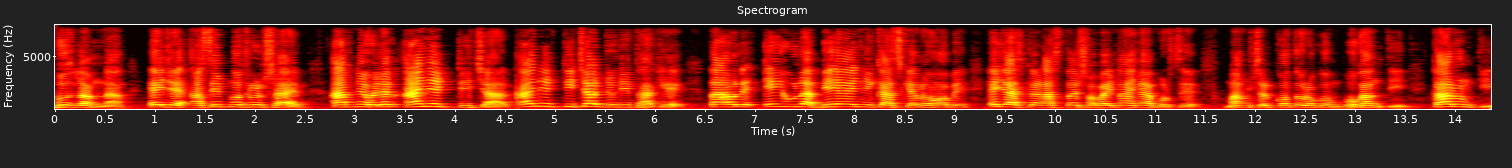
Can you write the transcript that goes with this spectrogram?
বুঝলাম না। এই যে আসিফ নজরুল সাহেব, আপনি হইলেন আইনের টিচার আইনের টিচার যদি থাকে, তাহলে এইগুলা বেআইনি কাজ কেন হবে? এই যে আজকাল রাস্তায় সবাই নাইমা পড়ছে, মানুষের কত রকম ভোগান্তি। কারণ কি?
